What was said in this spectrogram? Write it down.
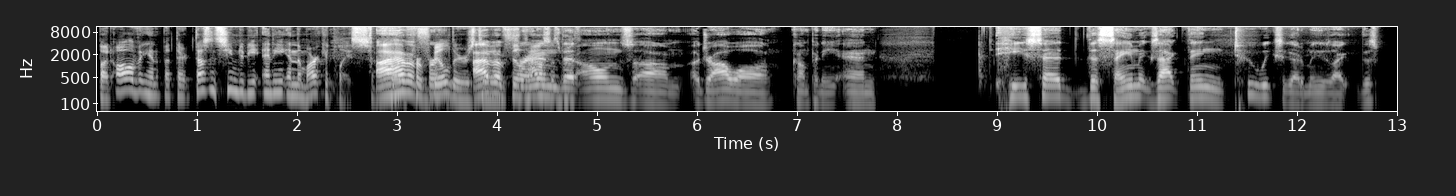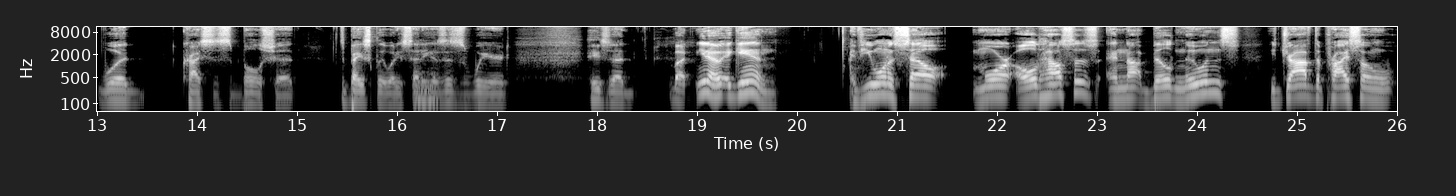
but all of it, you know, but there doesn't seem to be any in the marketplace. For, I have a for fri- builders. I have a friend that with. owns um, a drywall company, and he said the same exact thing two weeks ago to me. He's like, "This wood crisis is bullshit." It's basically what he said. He Mm-hmm. goes, "This is weird." He said, "But you know, again, if you want to sell more old houses and not build new ones, you drive the price on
